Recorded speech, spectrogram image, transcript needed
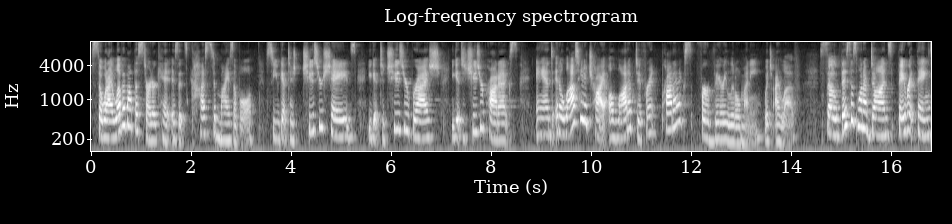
So what I love about the starter kit is it's customizable. So you get to choose your shades, you get to choose your brush, you get to choose your products, and it allows you to try a lot of different products for very little money, which I love. So this is one of Dawn's favorite things.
